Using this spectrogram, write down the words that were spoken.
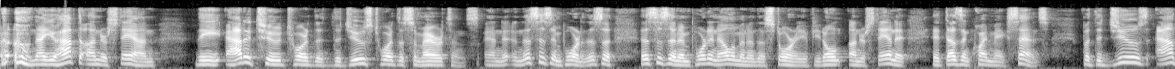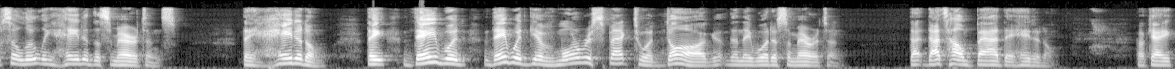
now you have to understand the attitude toward the, the Jews toward the Samaritans. And, and this is important. This is, a, this is an important element of the story. If you don't understand it, it doesn't quite make sense. But the Jews absolutely hated the Samaritans. They hated them. They, they, would, they would give more respect to a dog than they would a Samaritan. That, that's how bad they hated them. Okay?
